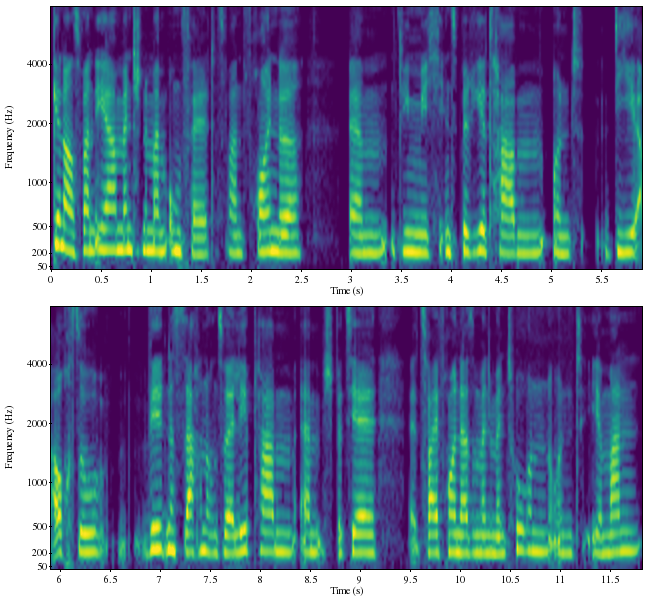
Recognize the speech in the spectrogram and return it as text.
Genau, es waren eher Menschen in meinem Umfeld, es waren Freunde, ähm, die mich inspiriert haben und die auch so Wildnissachen und so erlebt haben. Ähm, speziell äh, zwei Freunde, also meine Mentoren und ihr Mann,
